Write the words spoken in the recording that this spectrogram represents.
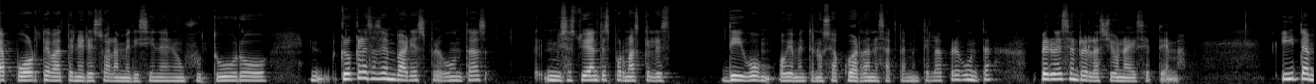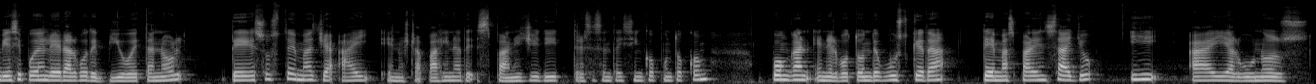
aporte va a tener eso a la medicina en un futuro. Creo que les hacen varias preguntas. Mis estudiantes, por más que les digo, obviamente no se acuerdan exactamente la pregunta, pero es en relación a ese tema. Y también si pueden leer algo de bioetanol, de esos temas ya hay en nuestra página de SpanishGD365.com. Pongan en el botón de búsqueda temas para ensayo y hay algunos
